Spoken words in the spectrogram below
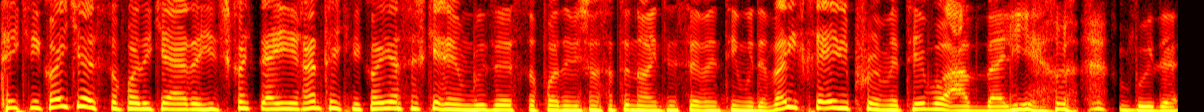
تکنیک هایی که استفاده کرده هیچکاک دقیقا تکنیک هایی هستش که امروز استفاده میشه مثلا تو 1917 بوده. ولی خیلی پریمیتیو و اولی بوده.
